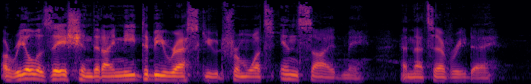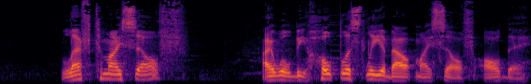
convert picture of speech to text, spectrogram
A realization that I need to be rescued from what's inside me, and that's every day. Left to myself, I will be hopelessly about myself all day.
